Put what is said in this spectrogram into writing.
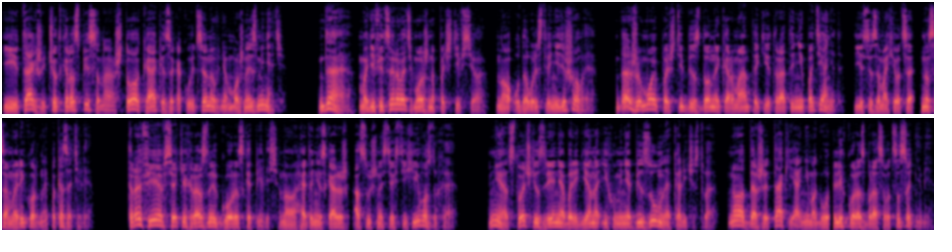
И также четко расписано, что, как и за какую цену в нем можно изменять. Да, модифицировать можно почти все, но удовольствие не дешевое. Даже мой почти бездонный карман такие траты не потянет, если замахиваться на самые рекордные показатели. Трофеев всяких разных горы скопились, но это не скажешь о сущностях стихии воздуха. Нет, с точки зрения аборигена их у меня безумное количество. Но даже так я не могу легко разбрасываться сотнями.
